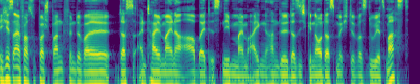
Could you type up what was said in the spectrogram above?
ich es einfach super spannend finde, weil das ein Teil meiner Arbeit ist neben meinem Eigenhandel, dass ich genau das möchte, was du jetzt machst.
